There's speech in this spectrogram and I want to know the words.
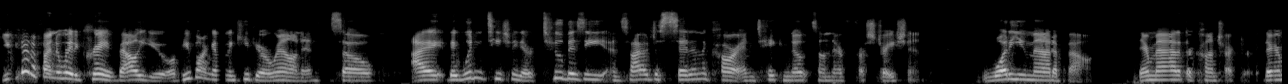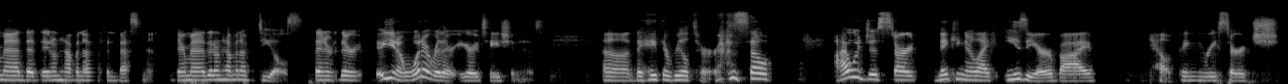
you got to find a way to create value, or people aren't going to keep you around. And so I, they wouldn't teach me; they're too busy. And so I would just sit in the car and take notes on their frustration. What are you mad about? They're mad at their contractor. They're mad that they don't have enough investment. They're mad they don't have enough deals. They're, they're you know, whatever their irritation is. Uh, they hate their realtor. so I would just start making their life easier by helping research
